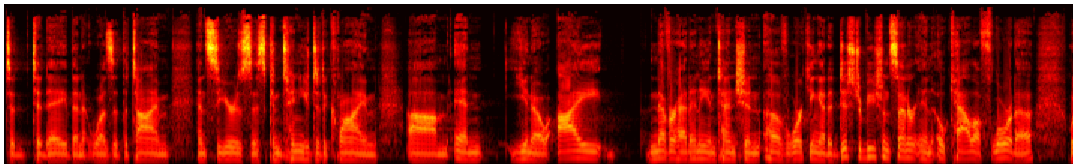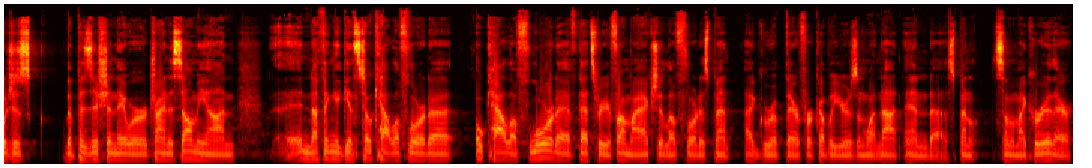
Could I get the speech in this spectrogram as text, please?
to today than it was at the time. And Sears has continued to decline. Um, and you know, I never had any intention of working at a distribution center in Ocala, Florida, which is the position they were trying to sell me on. Uh, nothing against Ocala, Florida. Ocala, Florida, if that's where you're from. I actually love Florida. Spent I grew up there for a couple years and whatnot, and uh, spent some of my career there.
